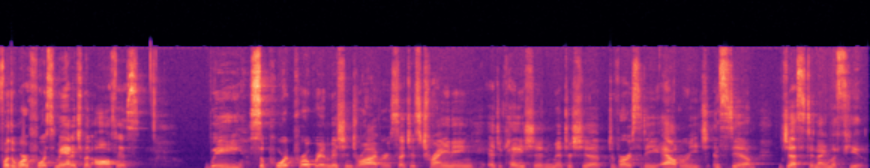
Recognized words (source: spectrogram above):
For the Workforce Management Office, we support program mission drivers such as training, education, mentorship, diversity, outreach, and STEM, just to name a few.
